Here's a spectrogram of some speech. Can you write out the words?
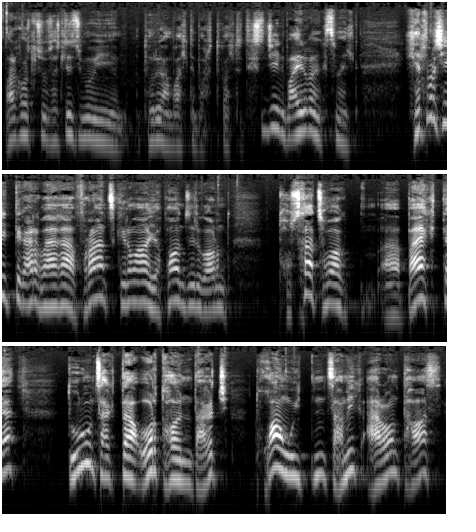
Баргуулчин социализмын төрийн хамгаалтын протоколд. Тэгсэн чинь энэ Баяргаа гэсэн мэл хялбар шийддэг арга байгаа. Франц, Герман, Япон зэрэг оронд тусгай цуваг байгтай 4 цагта урд хойно дагаж тухайн үед нь замыг 15-аас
